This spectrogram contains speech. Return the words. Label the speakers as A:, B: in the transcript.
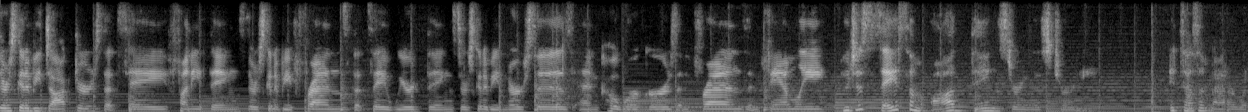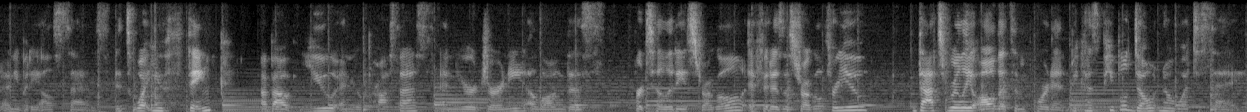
A: There's going to be doctors that say funny things. There's going to be friends that say weird things. There's going to be nurses and coworkers and friends and family who just say some odd things during this journey. It doesn't matter what anybody else says. It's what you think about you and your process and your journey along this fertility struggle, if it is a struggle for you. That's really all that's important because people don't know what to say.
